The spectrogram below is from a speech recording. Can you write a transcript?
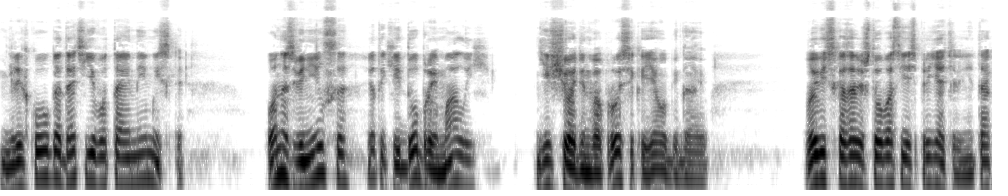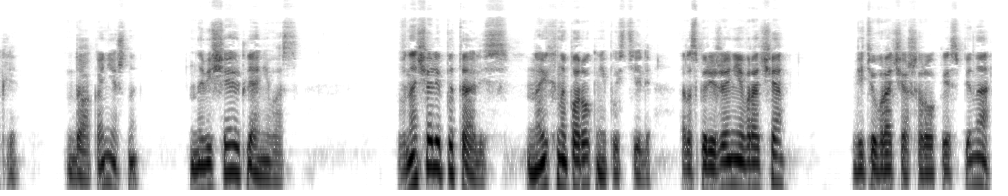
Нелегко угадать его тайные мысли. Он извинился, этакий добрый малый. Еще один вопросик, и я убегаю. Вы ведь сказали, что у вас есть приятели, не так ли? Да, конечно. Навещают ли они вас? Вначале пытались, но их на порог не пустили. Распоряжение врача, ведь у врача широкая спина.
